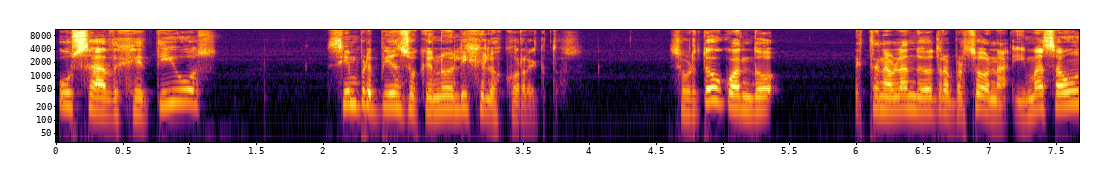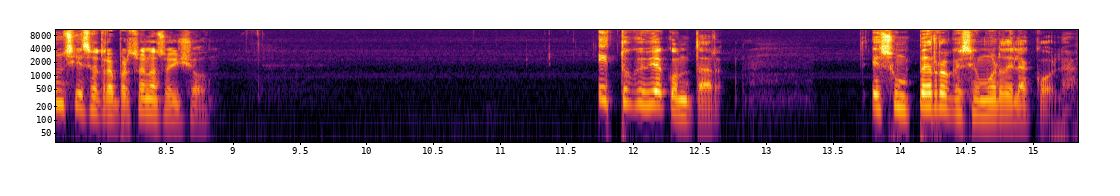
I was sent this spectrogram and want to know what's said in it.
usa adjetivos, siempre pienso que no elige los correctos. Sobre todo cuando están hablando de otra persona, y más aún si esa otra persona soy yo. Esto que voy a contar es un perro que se muerde la cola.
